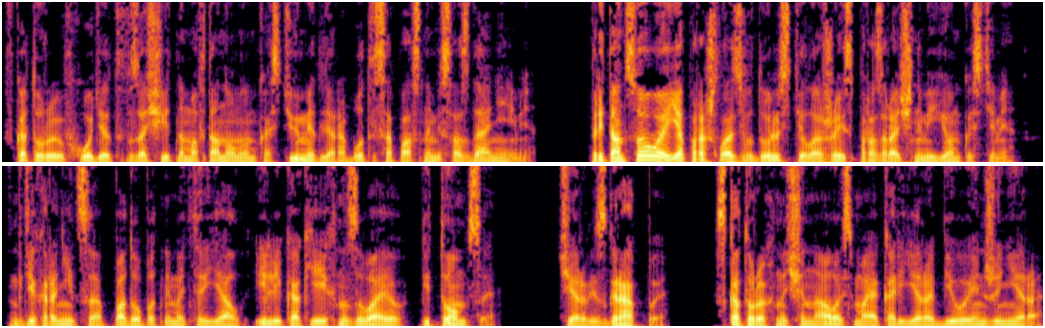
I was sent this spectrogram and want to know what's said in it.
в которую входят в защитном автономном костюме для работы с опасными созданиями. Пританцовывая, я прошлась вдоль стеллажей с прозрачными емкостями, где хранится подопытный материал, или, как я их называю, питомцы, черви-сграппы, с которых начиналась моя карьера биоинженера,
